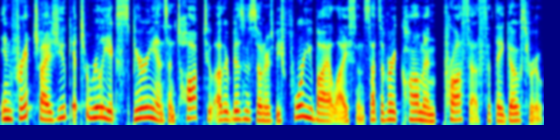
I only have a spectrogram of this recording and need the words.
In franchise, you get to really experience and talk to other business owners before you buy a license. That's a very common process that they go through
